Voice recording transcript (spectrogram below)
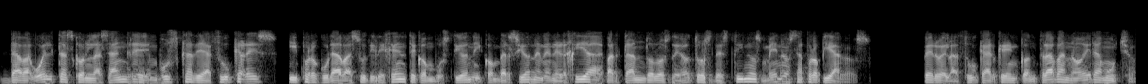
Daba vueltas con la sangre en busca de azúcares, y procuraba su diligente combustión y conversión en energía apartándolos de otros destinos menos apropiados. Pero el azúcar que encontraba no era mucho.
